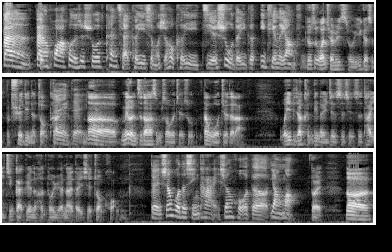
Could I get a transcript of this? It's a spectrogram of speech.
淡淡化，或者是说看起来可以什么时候可以结束的一个一天的样子。就是完全处于一个是不确定的状态。对对那没有人知道它什么时候会结束，但我觉得啦，唯一比较肯定的一件事情是，它已经改变了很多原来的一些状况。对生活的形态、生活的样貌，对，那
